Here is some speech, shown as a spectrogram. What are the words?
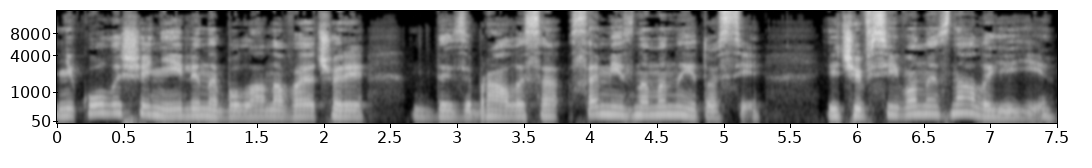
Ніколи ще Нілі не була на вечорі, де зібралися самі знаменитості, і чи всі вони знали її.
